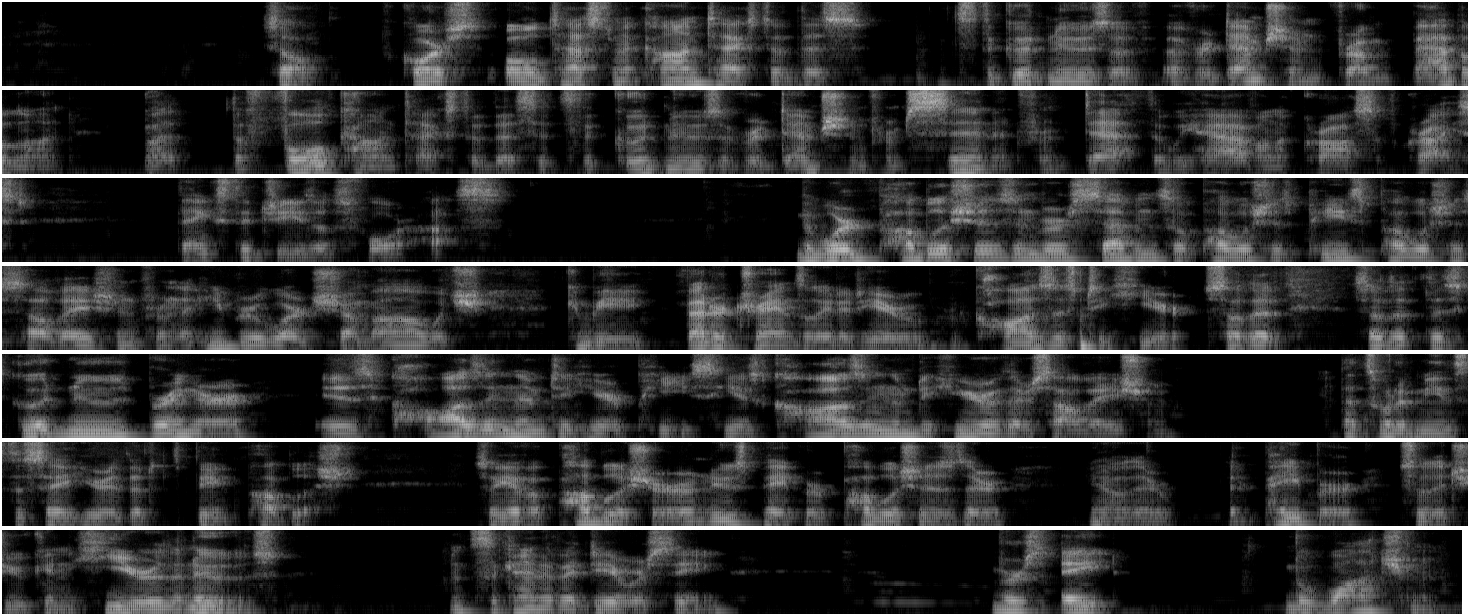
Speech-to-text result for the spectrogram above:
So, of course, Old Testament context of this, it's the good news of, of redemption from Babylon. But the full context of this, it's the good news of redemption from sin and from death that we have on the cross of Christ. Thanks to Jesus for us. The word publishes in verse 7, so publishes peace, publishes salvation from the Hebrew word shama, which can be better translated here, causes to hear. So that so that this good news bringer is causing them to hear peace. He is causing them to hear of their salvation. That's what it means to say here that it's being published. So you have a publisher, a newspaper publishes their, you know, their their paper so that you can hear the news. That's the kind of idea we're seeing. Verse 8 The watchman.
